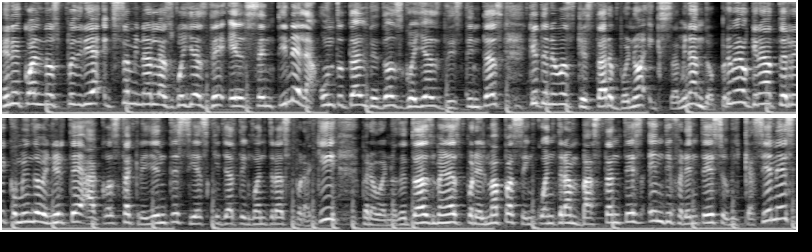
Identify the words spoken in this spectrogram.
En el cual nos pediría examinar las huellas de el centinela Un total de dos huellas distintas que tenemos que estar, bueno, examinando. Primero que nada te recomiendo venirte a Costa Creyente si es que ya te encuentras por aquí Pero bueno, de todas maneras por el mapa se encuentran bastantes en diferentes ubicaciones.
